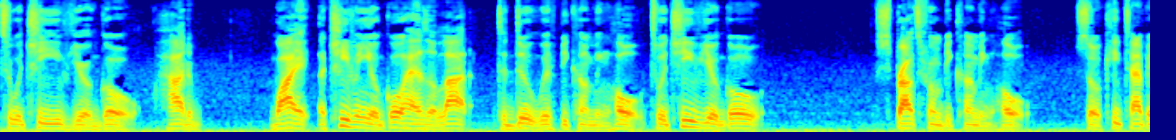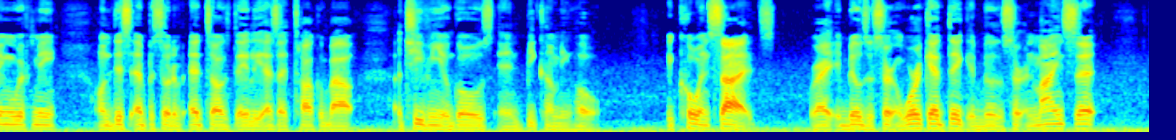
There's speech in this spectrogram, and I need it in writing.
to achieve your goal. How to why achieving your goal has a lot to do with becoming whole. To achieve your goal sprouts from becoming whole. So keep tapping with me on this episode of Ed Talks Daily as I talk about achieving your goals and becoming whole. It coincides, right? It builds a certain work ethic, it builds a certain mindset.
